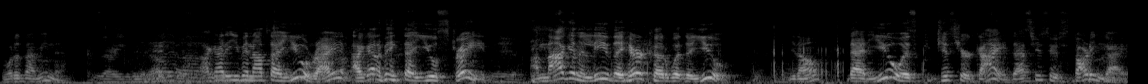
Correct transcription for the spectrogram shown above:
What does that mean then? I gotta even out that U, right? I gotta make that U straight. I'm not gonna leave the haircut with the U. You know, that U is just your guide. That's just your starting guide.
